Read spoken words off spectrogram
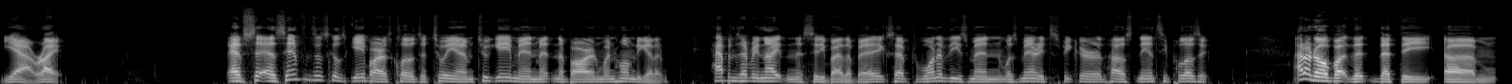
Yeah, right. As, as San Francisco's gay bars closed at 2 a.m., two gay men met in a bar and went home together. Happens every night in the city, by the bay, except one of these men was married to Speaker of the House Nancy Pelosi. I don't know about that. That the um,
